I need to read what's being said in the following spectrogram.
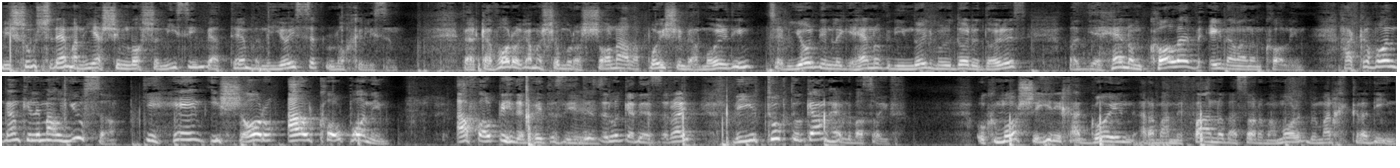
משום שלם אני השם לא שניסים, ואתם בני יוסף לא חיליסים. ועל כבור גם השם ראשונה על הפוישים והמורדים, שהם יורדים לגהנום ולנדוי למורדוי לדוירס, וגהנום קולה ואין אמנם קולים. הכבור גם כלמל יוסה, כי הם ישורו על כל פונים. אף על פי דקו את זה, זה לא כנס, רייט? ויוטוקטו גם הם לבסויף. וכמו שאיריך הגוין הרמה מפנו בעשור הממורת במערכת קרדין.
